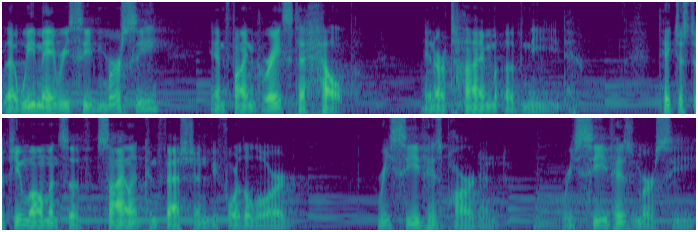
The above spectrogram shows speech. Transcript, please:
that we may receive mercy and find grace to help in our time of need. Take just a few moments of silent confession before the Lord. Receive his pardon, receive his mercy,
